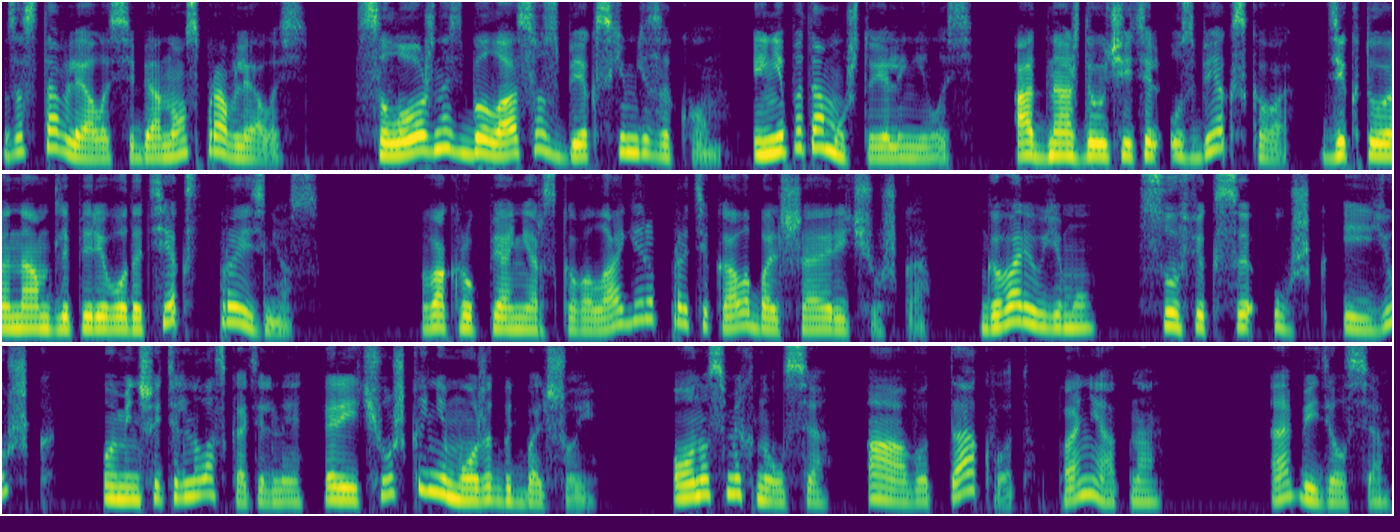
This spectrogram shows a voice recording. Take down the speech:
Заставляла себя, но справлялась. Сложность была с узбекским языком. И не потому, что я ленилась. Однажды учитель узбекского, диктуя нам для перевода текст, произнес. Вокруг пионерского лагеря протекала большая речушка. Говорю ему, суффиксы «ушк» и «юшк» уменьшительно-ласкательные. Речушка не может быть большой. Он усмехнулся. А, вот так вот, понятно. Обиделся.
